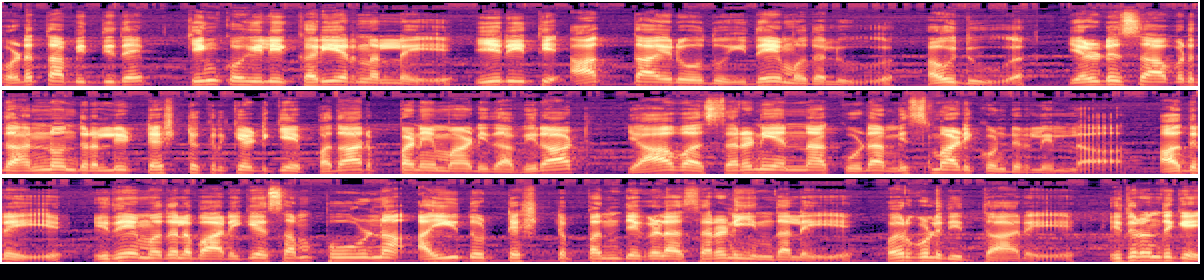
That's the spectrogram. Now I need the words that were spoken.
ಹೊಡೆತ ಬಿದ್ದಿದೆ. ಕಿಂಗ್ ಕೊಹ್ಲಿ ಕರಿಯರ್ನಲ್ಲೇ ಈ ರೀತಿ ಆಗ್ತಾ ಇರುವುದು ಇದೇ ಮೊದಲು. ಹೌದು, ಎರಡು ಸಾವಿರದ ಹನ್ನೊಂದರಲ್ಲಿ ಟೆಸ್ಟ್ ಕ್ರಿಕೆಟ್ಗೆ ಪದಾರ್ಪಣೆ ಮಾಡಿದ ವಿರಾಟ್ ಯಾವ ಸರಣಿಯನ್ನ ಕೂಡ ಮಿಸ್ ಮಾಡಿಕೊಂಡಿರಲಿಲ್ಲ. ಆದರೆ ಇದೇ ಮೊದಲ ಬಾರಿಗೆ ಸಂಪೂರ್ಣ ಐದು ಟೆಸ್ಟ್ ಪಂದ್ಯಗಳ ಸರಣಿಯಿಂದಲೇ ಹೊರಗುಳಿದಿದ್ದಾರೆ. ಇದರೊಂದಿಗೆ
